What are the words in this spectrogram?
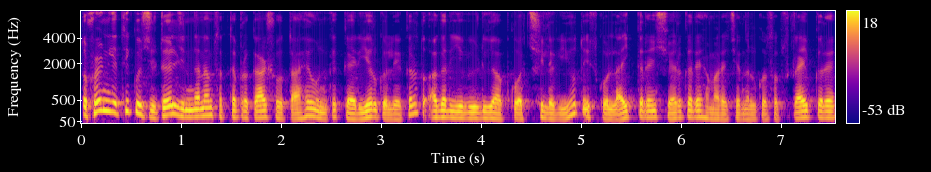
तो फ्रेंड ये थी कुछ डिटेल जिनका नाम सत्य प्रकाश होता है उनके करियर को लेकर। तो अगर ये वीडियो आपको अच्छी लगी हो तो इसको लाइक करें शेयर करें, हमारे चैनल को सब्सक्राइब करें।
